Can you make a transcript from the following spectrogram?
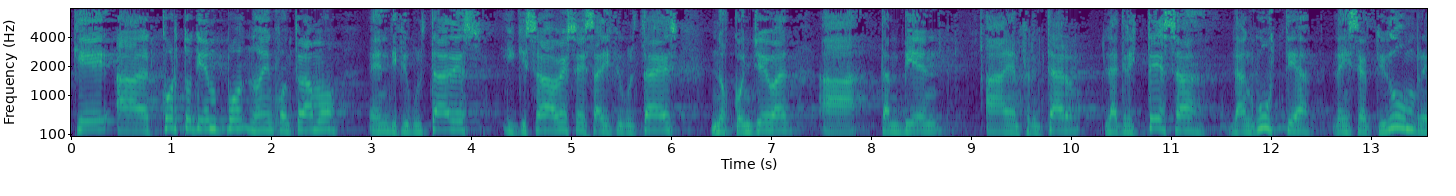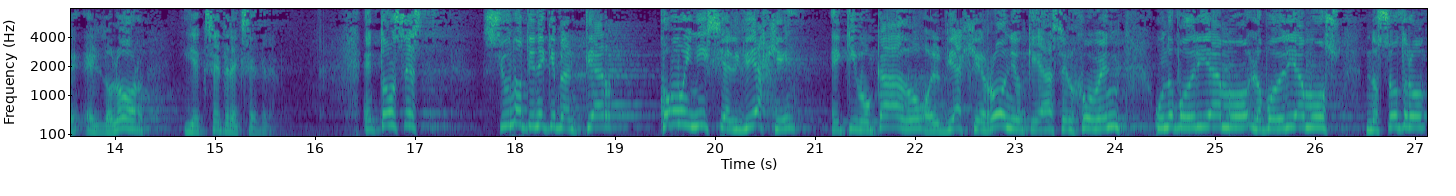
que a corto tiempo nos encontramos en dificultades y quizá a veces esas dificultades nos conllevan a también a enfrentar la tristeza, la angustia, la incertidumbre, el dolor y etcétera, etcétera. Entonces, si uno tiene que plantear cómo inicia el viaje equivocado o el viaje erróneo que hace el joven, uno podríamos, lo podríamos nosotros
